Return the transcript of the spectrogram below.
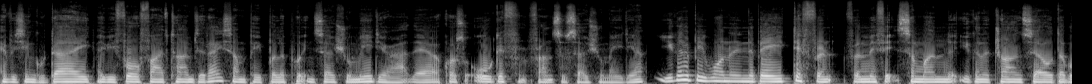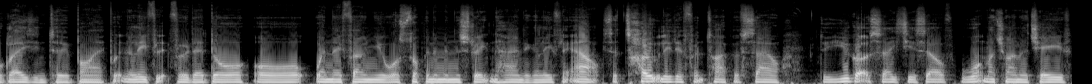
every single day, maybe four or five times a day. Some people are putting social media out there across all different fronts of social media. You're going to be wanting to be different from if it's someone that you're going to try and sell double glazing to by putting a leaflet through their door or when they phone you or stopping them in the street and handing a leaflet out. It's a totally different type of sale. So you got to say to yourself, what am I trying to achieve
